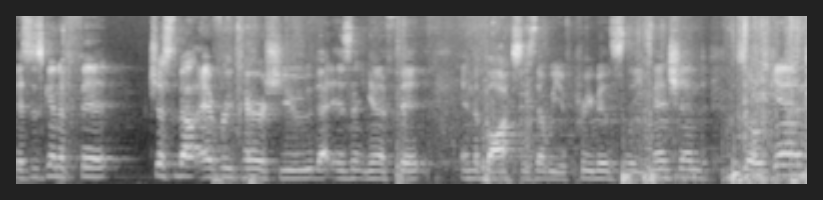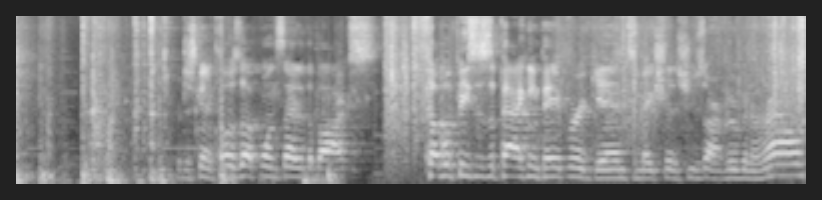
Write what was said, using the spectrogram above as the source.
This is gonna fit just about every pair of shoe that isn't gonna fit in the boxes that we have previously mentioned. So again, we're just gonna close up one side of the box, couple pieces of packing paper again to make sure the shoes aren't moving around.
